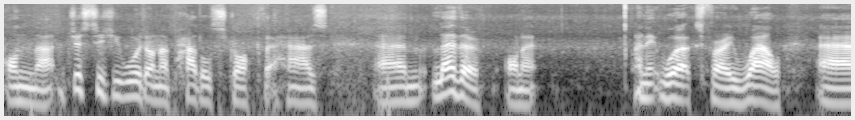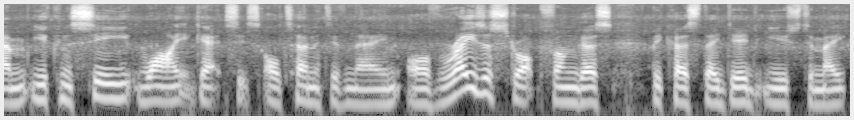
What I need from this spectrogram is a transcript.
on that, just as you would on a paddle strop that has um, leather on it. And it works very well. Um, you can see why it gets its alternative name of razor strop fungus because they did used to make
